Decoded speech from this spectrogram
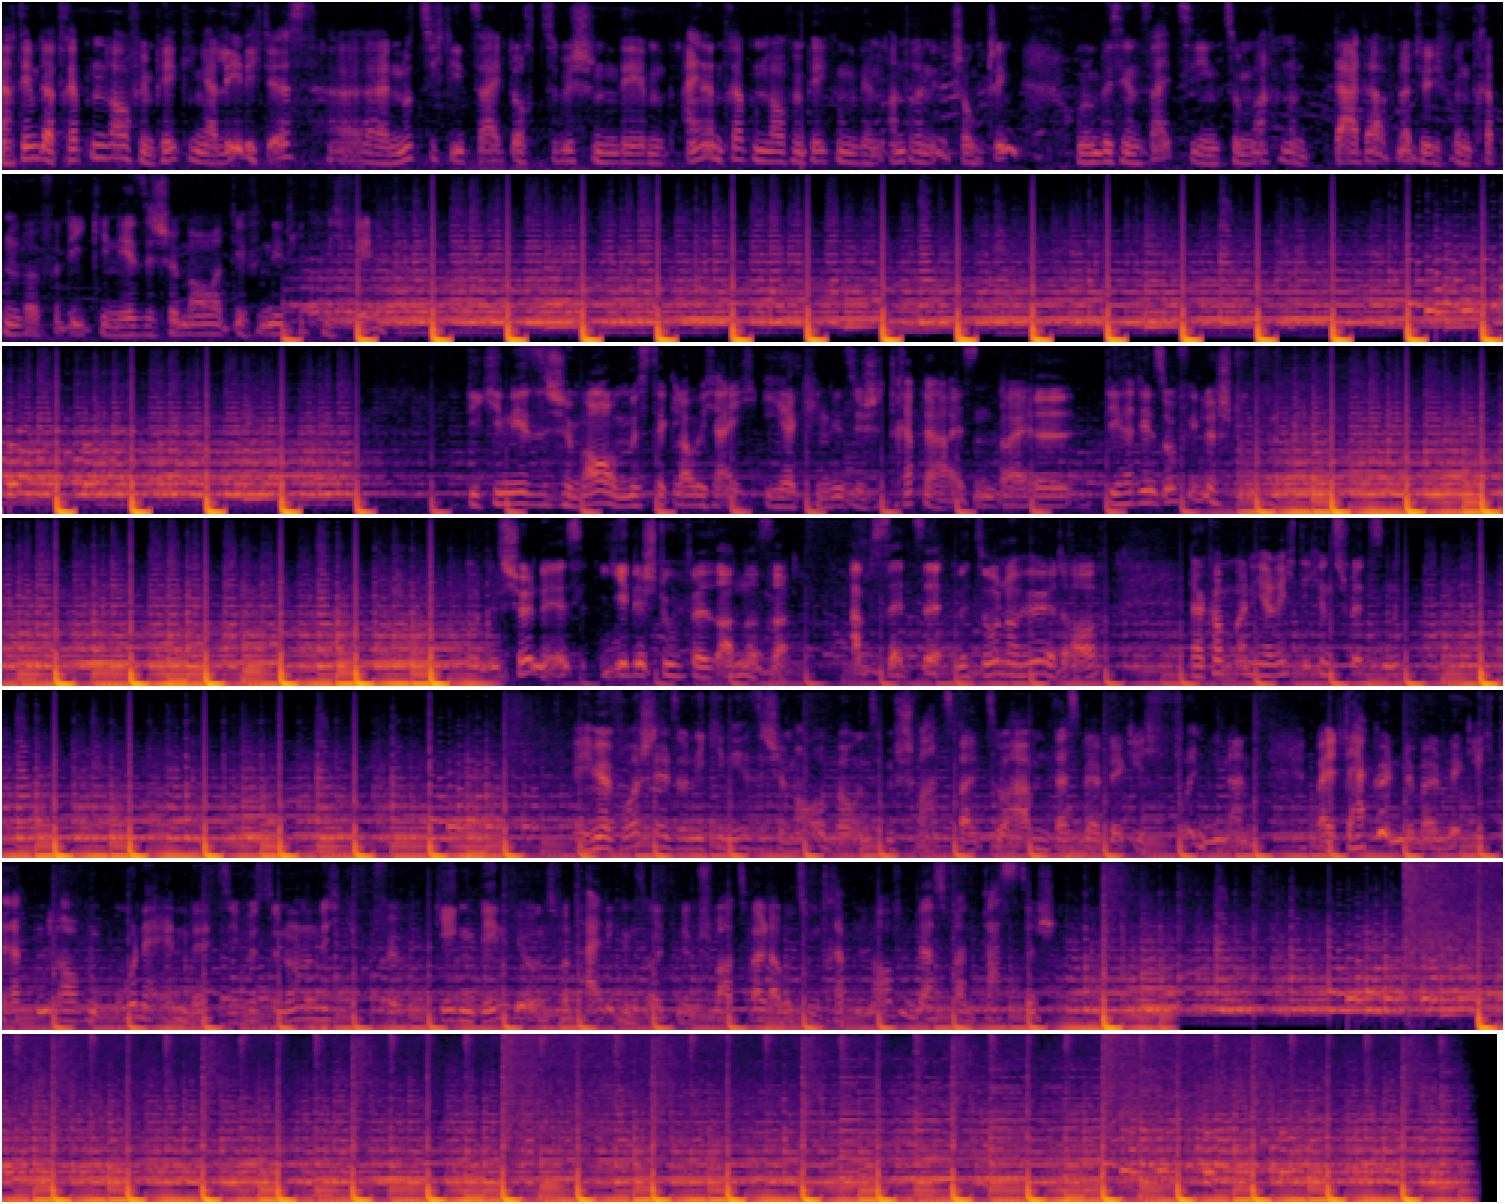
Nachdem der Treppenlauf in Peking erledigt ist, äh, nutze ich die Zeit doch zwischen dem einen Treppenlauf in Peking und dem anderen in Chongqing, um ein bisschen Sightseeing zu machen. Und da darf natürlich für einen Treppenläufer die chinesische Mauer definitiv nicht fehlen. Chinesische Mauer müsste, glaube ich, eigentlich eher chinesische Treppe heißen, weil die hat hier so viele Stufen. Und das Schöne ist, jede Stufe ist anders. Absätze mit so einer Höhe drauf, da kommt man hier richtig ins Schwitzen. Wenn ich mir vorstelle, so eine chinesische Mauer bei uns im Schwarzwald zu haben, das wäre wirklich fulminant. Weil da könnte man wirklich Treppen laufen ohne Ende. Ich wüsste nur noch nicht, für, gegen wen wir uns verteidigen sollten im Schwarzwald, aber zum Treppenlaufen wäre es fantastisch.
